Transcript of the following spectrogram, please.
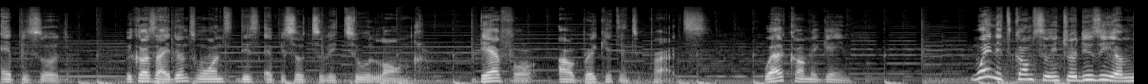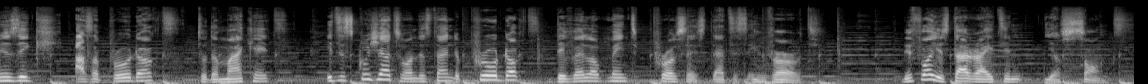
episode because I don't want this episode to be too long. Therefore, I'll break it into parts. Welcome again. When it comes to introducing your music as a product to the market, it is crucial to understand the product development process that is involved. Before you start writing your songs,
